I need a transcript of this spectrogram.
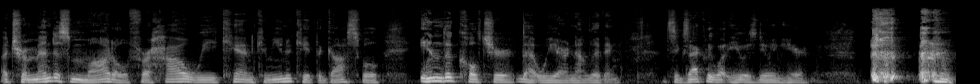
a tremendous model for how we can communicate the gospel in the culture that we are now living. It's exactly what he was doing here.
